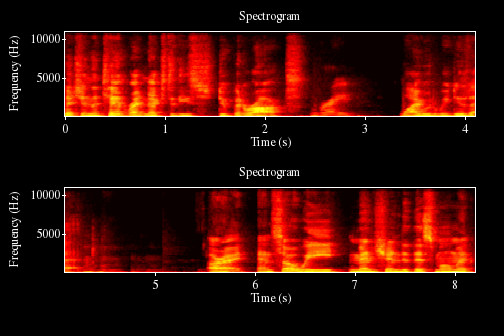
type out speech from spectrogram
pitching the tent right next to these stupid rocks. Right. Why would we do that? hmm All right, and so we mentioned this moment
